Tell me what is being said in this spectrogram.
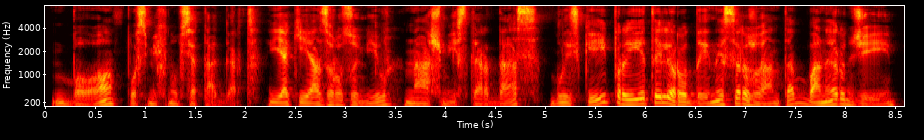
Бо, посміхнувся Такгард, як я зрозумів, наш містер Дас близький приятель родини сержанта Банерджі.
